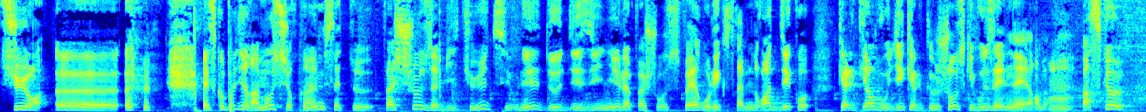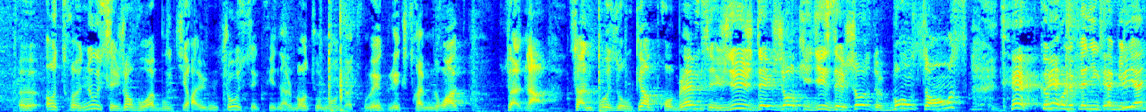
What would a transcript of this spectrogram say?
sur... Euh, est-ce qu'on peut dire un mot sur quand même cette fâcheuse habitude, si vous voulez, de désigner la fachosphère ou l'extrême droite dès que quelqu'un vous dit quelque chose qui vous énerve? Mm. Parce que euh, entre nous, ces gens vont aboutir à une chose, c'est que finalement tout le monde va trouver que l'extrême droite, ça, ça, ne pose aucun problème, c'est juste des gens qui disent des choses de bon sens. Comme pour le planning familial.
